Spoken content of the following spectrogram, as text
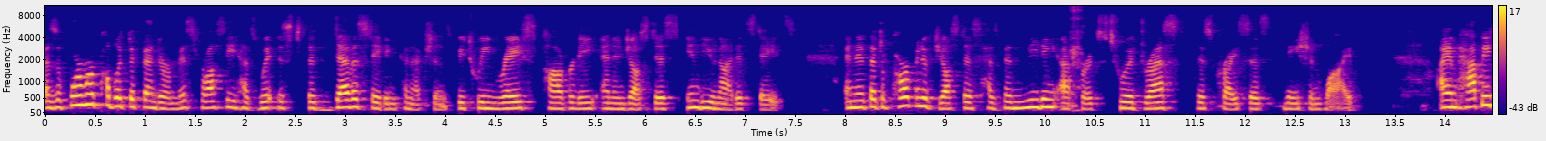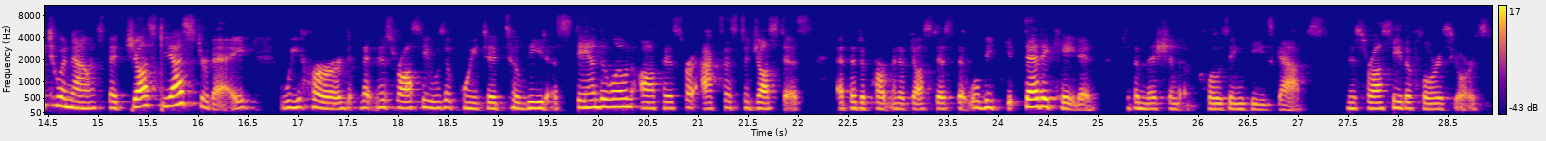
As a former public defender, Ms. Rossi has witnessed the devastating connections between race, poverty, and injustice in the United States. And that the Department of Justice has been leading efforts to address this crisis nationwide. I am happy to announce that just yesterday, we heard that Ms. Rossi was appointed to lead a standalone office for access to justice at the Department of Justice that will be dedicated to the mission of closing these gaps. Ms. Rossi, the floor is yours.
